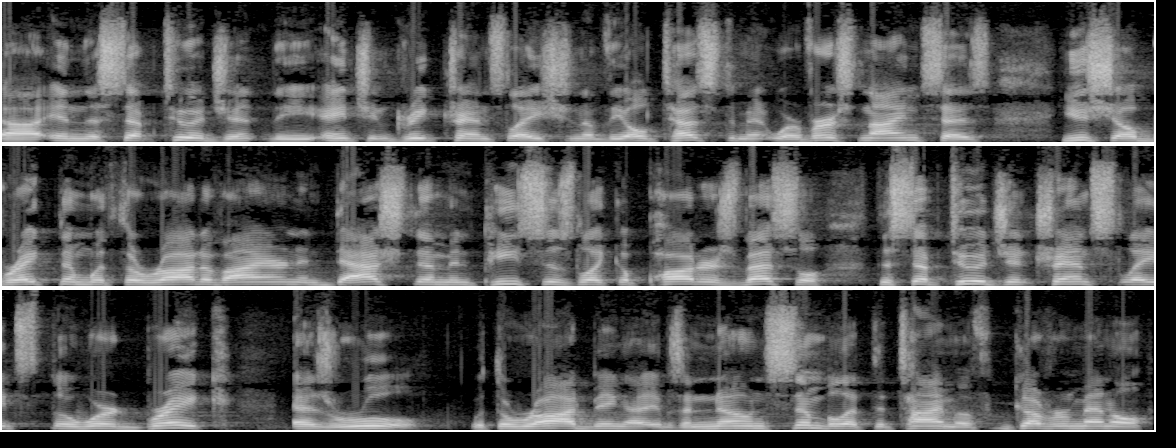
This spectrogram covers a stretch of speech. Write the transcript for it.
uh, in the Septuagint, the ancient Greek translation of the Old Testament, where verse 9 says, You shall break them with the rod of iron and dash them in pieces like a potter's vessel. The Septuagint translates the word break as rule, with the rod being a, it was a known symbol at the time of governmental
